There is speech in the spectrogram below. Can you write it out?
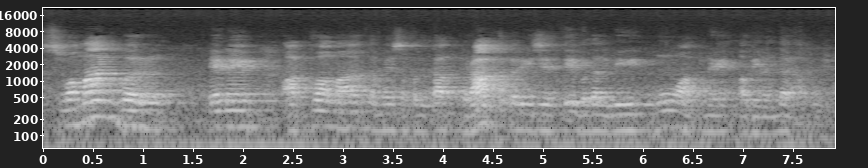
સ્વમાનભર એને આપવામાં તમે સફળતા પ્રાપ્ત કરી છે તે બદલ બી હું આપને અભિનંદન આપું છું.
